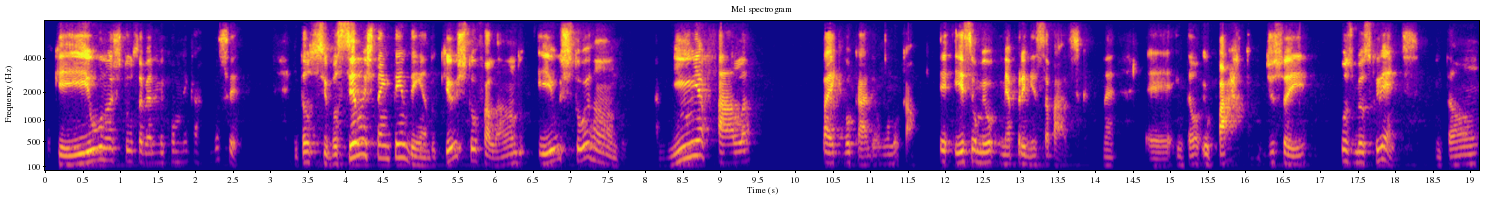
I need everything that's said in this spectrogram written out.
Porque eu não estou sabendo me comunicar com você. Então, se você não está entendendo o que eu estou falando, eu estou errando. A minha fala está equivocada em algum local. Esse é o meu minha premissa básica, né? É, então, eu parto disso aí com os meus clientes. Então,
